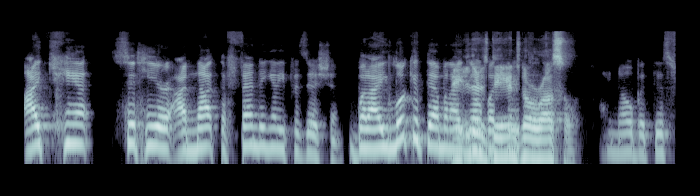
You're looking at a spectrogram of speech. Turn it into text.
I can't sit here. I'm not defending any position, but I look at them and Maybe I go, there's but they're- D'Angelo Russell. I know, but this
